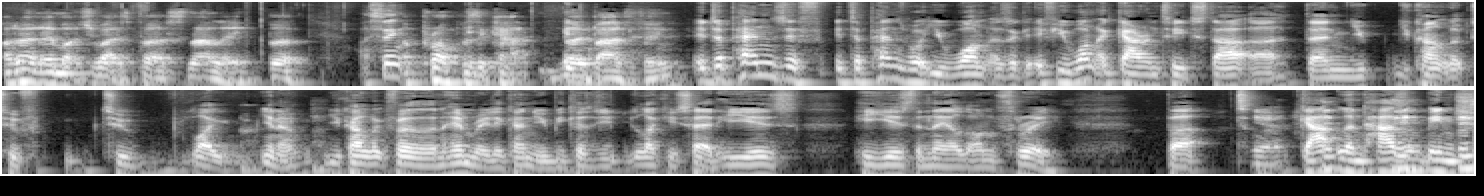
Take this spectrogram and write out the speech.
I don't know much about his personality, but I a think a prop as a captain, no bad thing. it depends if it depends what you want as a if you want a guaranteed starter, then you you can't look too too like you know you can't look further than him really, can you? Because you, like you said, he is he is the nailed on three. But Yeah. Gatland It- hasn't it- been shy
